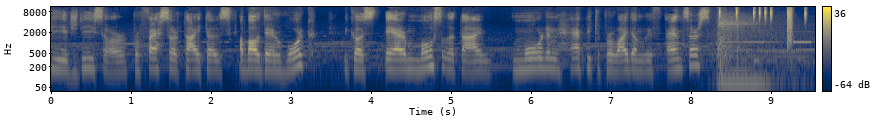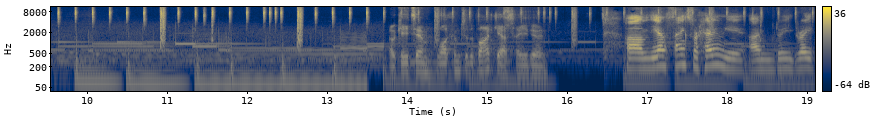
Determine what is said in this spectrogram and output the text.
PhDs or professor titles about their work because they are most of the time more than happy to provide them with answers. Okay, Tim, welcome to the podcast. How you doing? Um, yeah, thanks for having me. I'm doing great.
